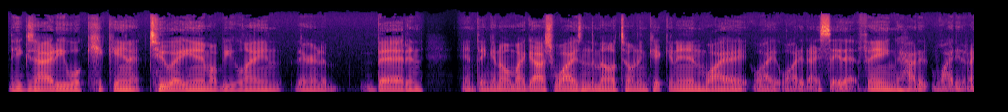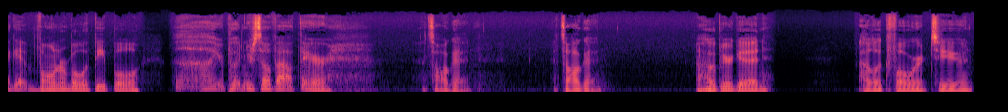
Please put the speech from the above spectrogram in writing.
the anxiety will kick in at 2 a.m. I'll be laying there in a bed and and thinking, "Oh my gosh, why isn't the melatonin kicking in? Why why why did I say that thing? How did why did I get vulnerable with people? Ugh, you're putting yourself out there." That's all good. It's all good. I hope you're good. I look forward to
